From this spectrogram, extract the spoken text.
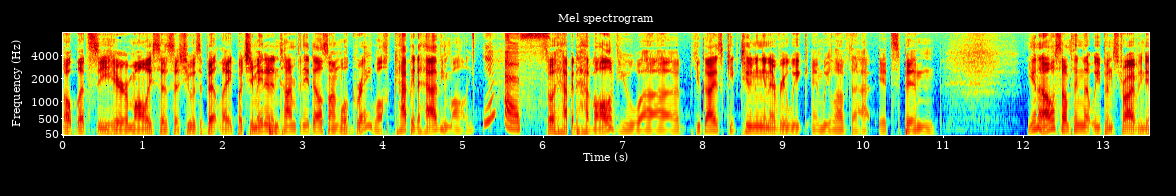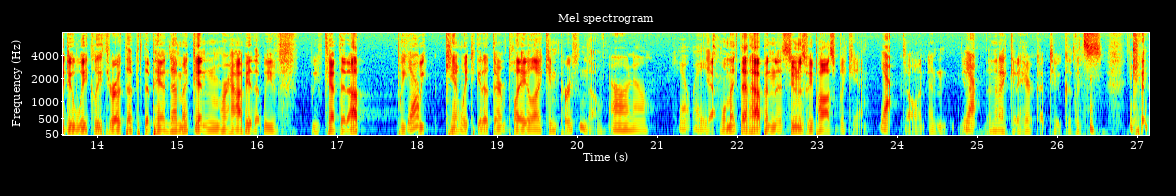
oh, let's see here. Molly says that she was a bit late, but she made it in time for the Adele song. Well, great. Well, happy to have you, Molly. Yes. So happy to have all of you. Uh, you guys keep tuning in every week, and we love that. It's been, you know, something that we've been striving to do weekly throughout the, the pandemic, and we're happy that we've we've kept it up. We Yep. we can't wait to get out there and play like in person, though. oh no, can't wait. Yeah, we'll make that happen as soon as we possibly can. Yeah. So and, and you know, Yeah. and then I can get a haircut too because it's getting,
